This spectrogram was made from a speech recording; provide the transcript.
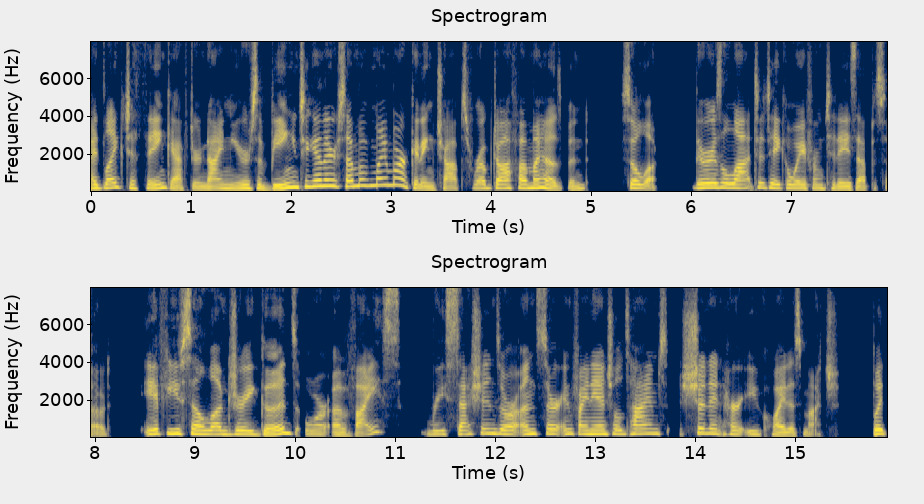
I'd like to think after nine years of being together, some of my marketing chops rubbed off on my husband. So, look, there is a lot to take away from today's episode. If you sell luxury goods or a vice, recessions or uncertain financial times shouldn't hurt you quite as much. But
